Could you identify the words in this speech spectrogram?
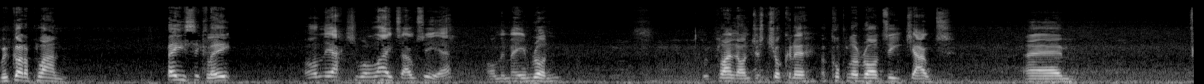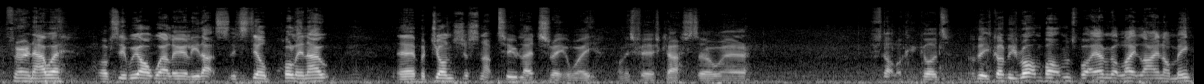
we've got a plan. Basically, on the actual lighthouse here, on the main run, we planned on just chucking a, a couple of rods each out um, for an hour. Obviously, we are well early. That's it's still pulling out, uh, but John's just snapped two leads straight away on his first cast, so uh, it's not looking good. I think it's got to be rotten bottoms, but I haven't got light line on me.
